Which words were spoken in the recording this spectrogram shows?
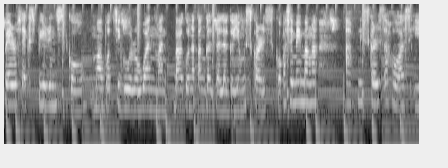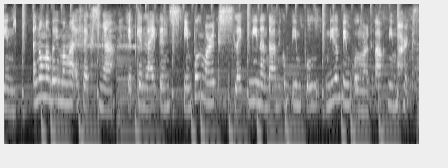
Pero sa experience ko, umabot siguro one month bago natanggal talaga yung scars ko. Kasi may mga acne scars ako as in. Ano nga ba yung mga effects niya? It can lighten pimple marks. Like me, na dami kong pimple, hindi lang pimple marks, acne marks.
